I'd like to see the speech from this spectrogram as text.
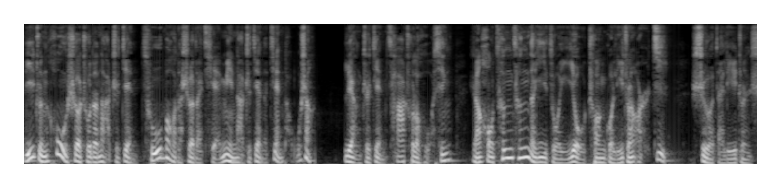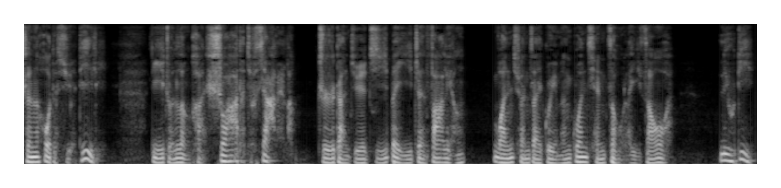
李准后射出的那支箭粗暴地射在前面那支箭的箭头上，两支箭擦出了火星，然后蹭蹭的一左一右穿过李准耳际，射在李准身后的雪地里。李准冷汗唰的就下来了，只感觉脊背一阵发凉。完全在鬼门关前走了一遭啊！六弟，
